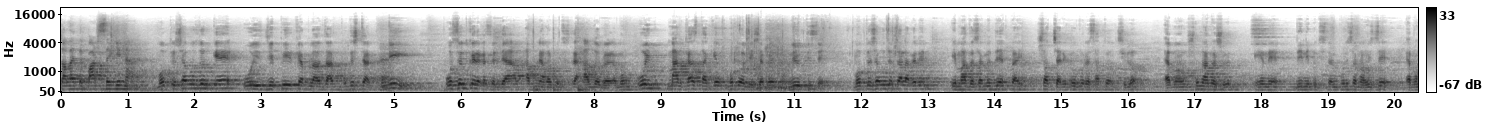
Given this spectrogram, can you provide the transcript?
চালাইতে পারছে কিনা? মুফতি সাহেব হুজুরকে ওই যে পীর কেবলা যার প্রতিষ্ঠান উনি ওসেদ করে গেছেন যে আপনি আমার প্রতিষ্ঠানে হাল ধরবেন এবং ওই মার্কাজ তাকে মোতল হিসেবে নিয়োগ দিছে। মুফতি সাহেব হুজুর চলাকালীন এই মাদ্রাসার মধ্যে প্রায় সচ্চারিক উপরে ছাত্র ছিল এবং সুনামের সহিত এখানে দিনী প্রতিষ্ঠান পরিচালনা হয়েছে এবং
